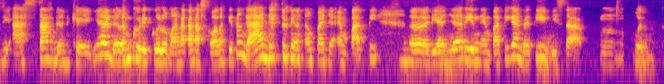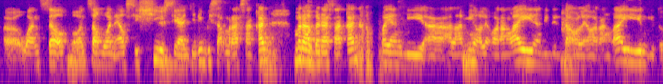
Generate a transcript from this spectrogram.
diasah dan kayaknya dalam kurikulum anak-anak sekolah kita nggak ada tuh yang namanya empati uh, diajarin. Empati kan berarti bisa um, put uh, oneself on someone else's shoes ya. Jadi bisa merasakan, meraba-rasakan apa yang dialami oleh orang lain, yang diderita oleh orang lain gitu.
